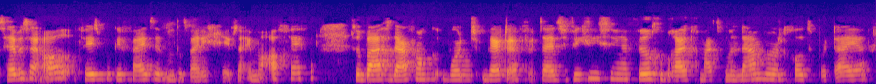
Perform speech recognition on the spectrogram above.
hebben zij al, Facebook in feite, omdat wij die gegevens nou eenmaal afgeven. Dus op basis daarvan wordt, werd er tijdens de verkiezingen veel gebruik gemaakt, van met name door de grote partijen,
